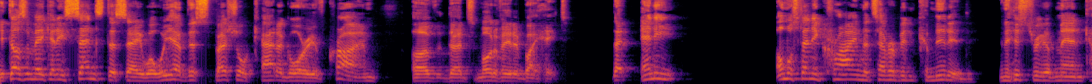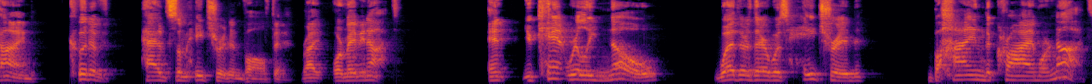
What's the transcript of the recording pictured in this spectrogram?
It doesn't make any sense to say, well, we have this special category of crime of that's motivated by hate. That any almost any crime that's ever been committed in the history of mankind could have had some hatred involved in it, right? Or maybe not. And you can't really know whether there was hatred behind the crime or not.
